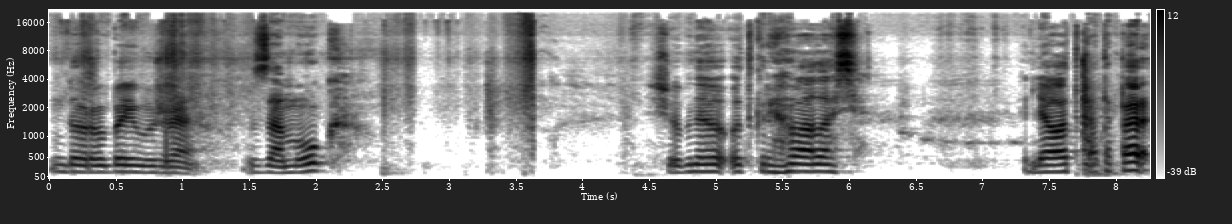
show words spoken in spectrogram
Доробив вже замок. Щоб не відкривалась лятка. Тепер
